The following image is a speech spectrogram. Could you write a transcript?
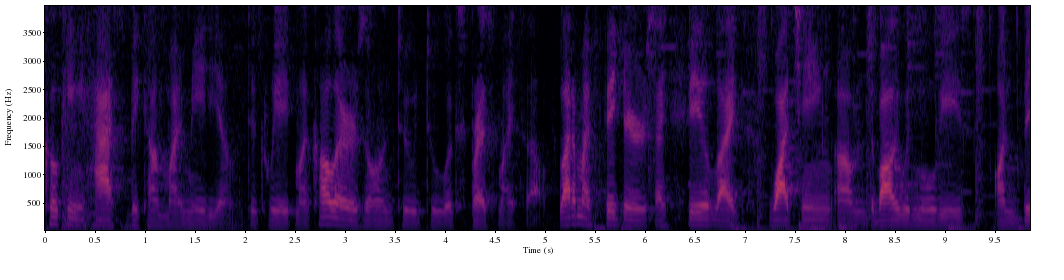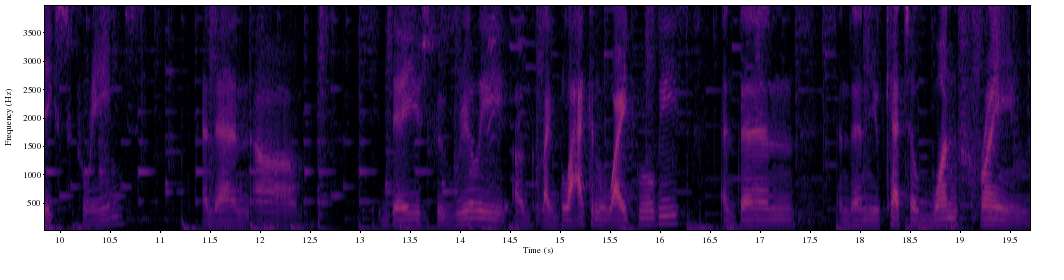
cooking has become my medium to create my colors or to, to express myself. A lot of my figures, I feel like watching um, the Bollywood movies on big screens and then um, they used to really uh, like black and white movies and then and then you catch a one frame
